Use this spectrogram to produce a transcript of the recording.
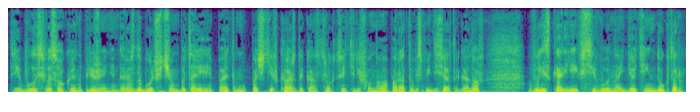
требовалось высокое напряжение, гораздо больше, чем в батарее, поэтому почти в каждой конструкции телефонного аппарата 80-х годов вы, скорее всего, найдете индуктор,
